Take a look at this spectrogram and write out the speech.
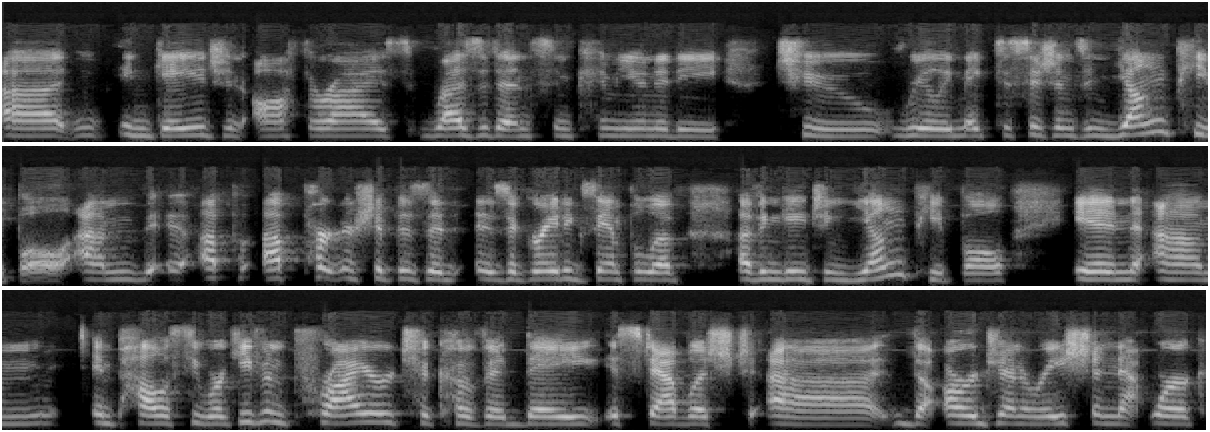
uh, engage and authorize residents and community to really make decisions and young people. Um, Up, Up Partnership is a, is a great example of, of engaging young people in, um, in policy work. Even prior to COVID, they established uh, the Our Generation Network,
